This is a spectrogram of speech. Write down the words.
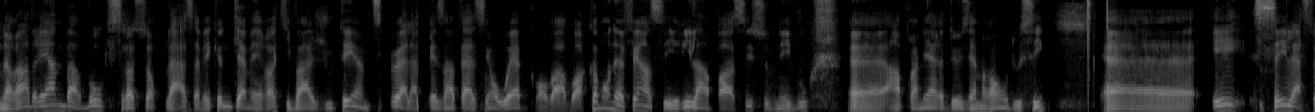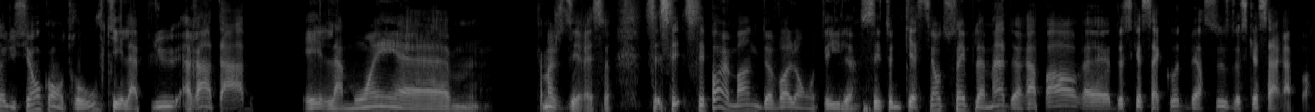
On aura Andréane Barbeau qui sera sur place avec une caméra qui va ajouter un petit peu à la présentation web qu'on va avoir, comme on a fait en série l'an passé, souvenez-vous, euh, en première et deuxième ronde aussi. Euh, et c'est la solution qu'on trouve qui est la plus rentable et la moins, euh, comment je dirais ça? C'est pas un manque de volonté, là. C'est une question tout simplement de rapport euh, de ce que ça coûte versus de ce que ça rapporte.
